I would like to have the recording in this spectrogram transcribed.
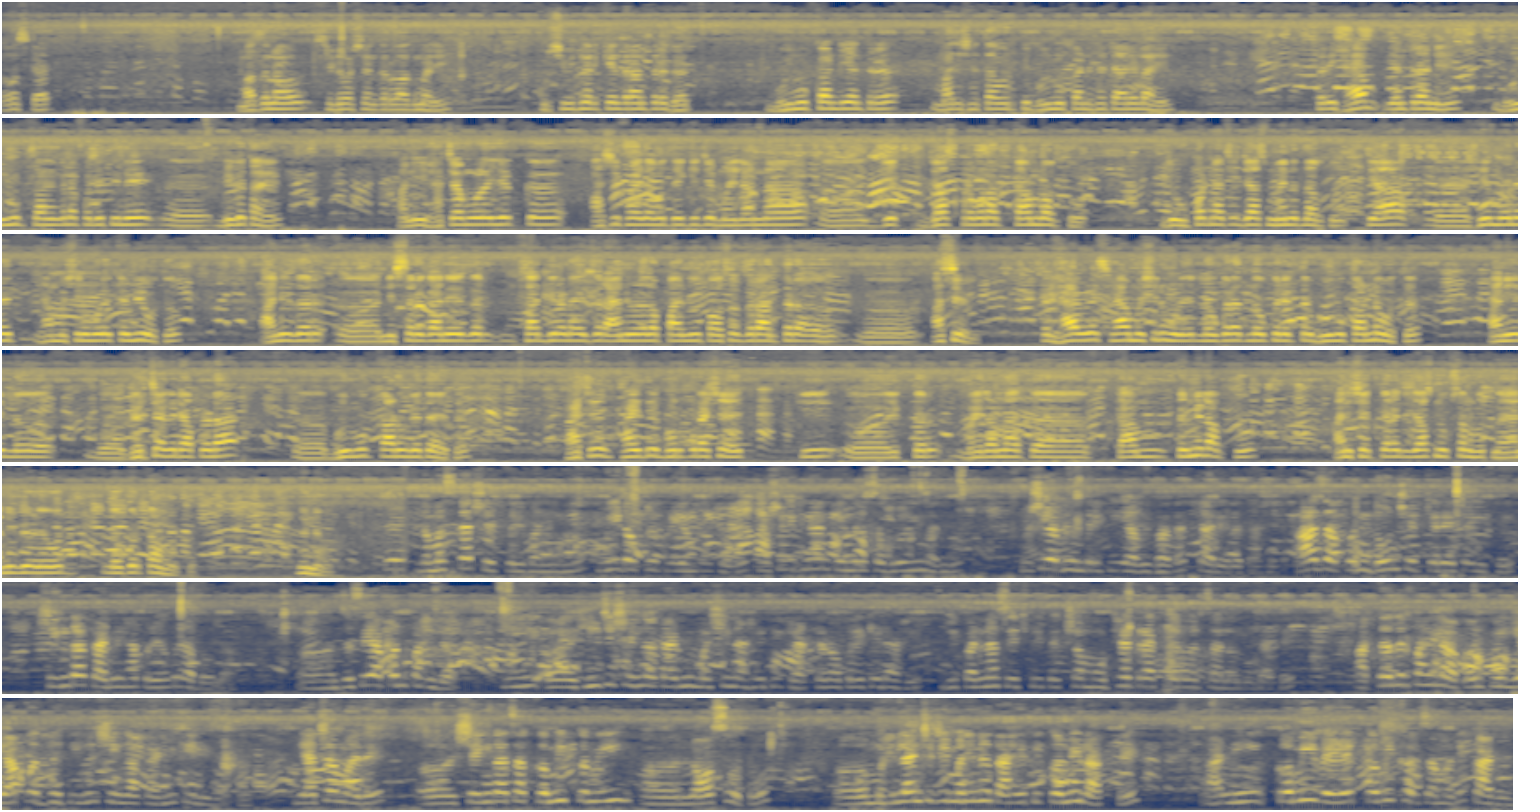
नमस्कार. माझं नाव श्रीनिवास शंकर वाघमारे. कृषी विज्ञान केंद्रांतर्गत भुईमुग कांडी यंत्र माझ्या शेतावरती भुईमुग काढण्यासाठी आलेलं आहे. तर ह्या यंत्राने भुईमुग चांगल्या पद्धतीने निघत आहे. आणि ह्याच्यामुळे एक अशी फायदा होते की जे महिलांना जे जास्त प्रमाणात काम लागतो जे उपटण्याचं जास्त मेहनत लागतो त्या हे मेहनत ह्या मशीनमुळे कमी होतं. आणि जर निसर्गाने जर साथ दिला नाही जर ऐन वेळेला पाणी पावसात जर अंतर असेल तर ह्या वेळेस ह्या मशीनमुळे लवकरात लवकर एकतर भुईमुग काढणं होतं आणि ल घरच्या घरी आपल्याला अ, भुईमुग काढून घेता येतं. ह्याचे फायदे भरपूर असे आहेत की एकतर महिलांना क- काम कमी लागतो आणि शेतकऱ्यांचे जास्त नुकसान होत नाही आणि वेळेवर लवकर काम होतं. धन्यवाद. नमस्कार शेतकरी बंधूंनो. मी डॉक्टर प्रियंका कृषी विज्ञान केंद्र सगळीमध्ये कृषी अभियांत्रिकी या विभागात कार्यरत आहे. आज आपण दोन शेतकऱ्याच्या इथे शेंगा काढणे हा प्रयोग राबवला. जसे आपण पाहिलं की ही जी शेंगा काढणी मशीन आहे ती ट्रॅक्टर ऑपरेटेड आहे जी पन्नास एच पी पेक्षा मोठ्या ट्रॅक्टरवर चालवली जाते. आता जर पाहिलं आपण तर या पद्धतीने शेंगा काढणी केली जाते. याच्यामध्ये शेंगाचा कमीत कमी लॉस होतो. महिलांची जी मेहनत आहे ती कमी लागते आणि कमी वेळेत कमी खर्चामध्ये काढून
